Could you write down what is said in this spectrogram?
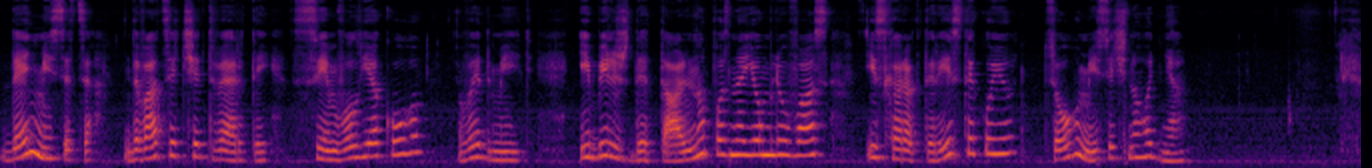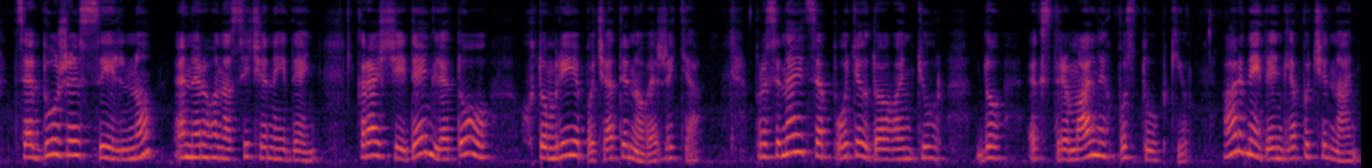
день місяця 24, символ якого ведмідь. І більш детально познайомлю вас із характеристикою цього місячного дня. Це дуже сильно енергонасичений день. Кращий день для того, хто мріє почати нове життя. Просинається потяг до авантюр, до екстремальних поступків. Гарний день для починань,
